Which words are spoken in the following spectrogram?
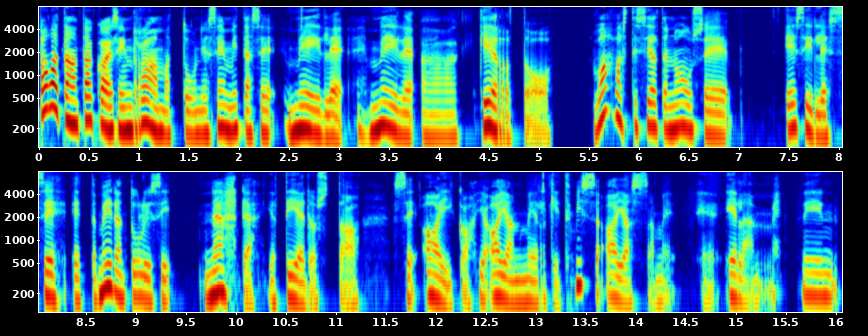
Palataan takaisin raamattuun ja se, mitä se meille, meille äh, kertoo. Vahvasti sieltä nousee esille se, että meidän tulisi nähdä ja tiedostaa se aika ja ajan merkit, missä ajassa me e, elämme. Niin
